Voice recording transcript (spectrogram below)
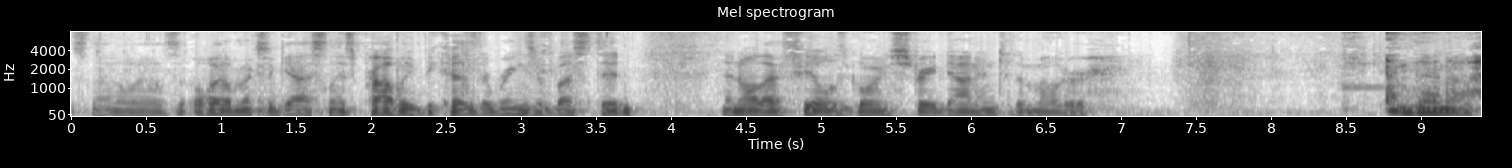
it's not oil. It's oil mixed with gasoline. It's probably because the rings are busted and all that fuel is going straight down into the motor. And then, uh,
